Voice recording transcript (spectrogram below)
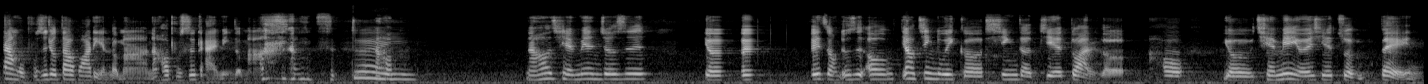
但我不是就到花莲了嘛，然后不是改名的嘛，这样子，对，然后前面就是有有一种就是哦，要进入一个新的阶段了，然后有前面有一些准备，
